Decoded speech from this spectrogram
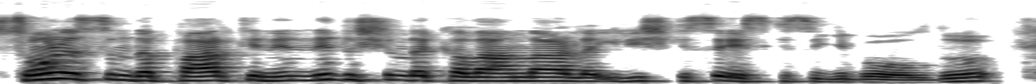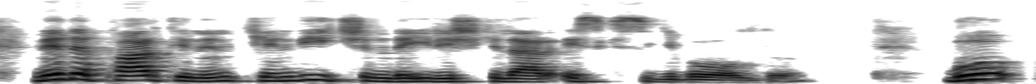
Sonrasında partinin ne dışında kalanlarla ilişkisi eskisi gibi oldu, ne de partinin kendi içinde ilişkiler eskisi gibi oldu. Bu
